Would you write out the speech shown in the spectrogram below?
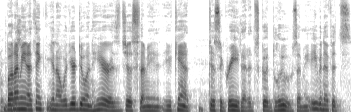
of but I mean, I think you know what you're doing here is just. I mean, you can't disagree that it's good blues. I mean, even if it's,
